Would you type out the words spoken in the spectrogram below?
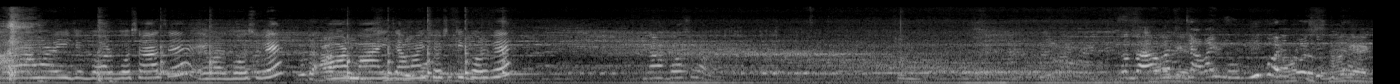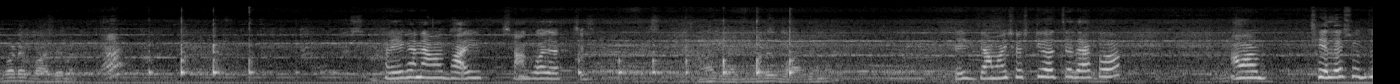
আর আমার এই যে বর বসে আছে, এবার বসবে। আমার মা এই জামাই ষষ্ঠী করবে। না আর এখানে আমার ভাই শাঁখ বাজাচ্ছে। এই জামাই ষষ্ঠী হচ্ছে দেখো। আমার ছেলে শুধু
